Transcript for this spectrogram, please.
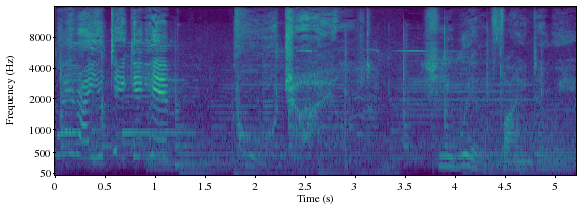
Where are you taking him? Poor child. She will find a way.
